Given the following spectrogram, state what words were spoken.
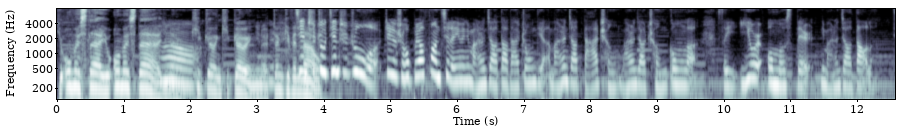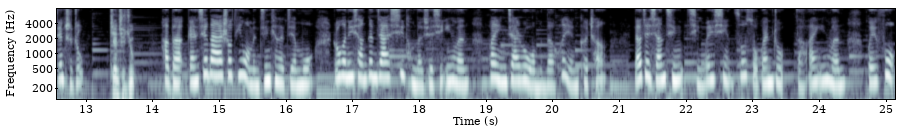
You're almost there, you're almost there, you know, Ah. keep going, keep going, you know, don't give in 坚持 now. 住，坚持住！这个时候不要放弃了，因为你马上就要到达终点了，马上就要达成，马上就要成功了。所以 you're almost there，你马上就要到了，坚持住。坚持住。 好的，感谢大家收听我们今天的节目。如果你想更加系统的学习英文，欢迎加入我们的会员课程。了解详情，请微信搜索关注“早安英文”，回复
